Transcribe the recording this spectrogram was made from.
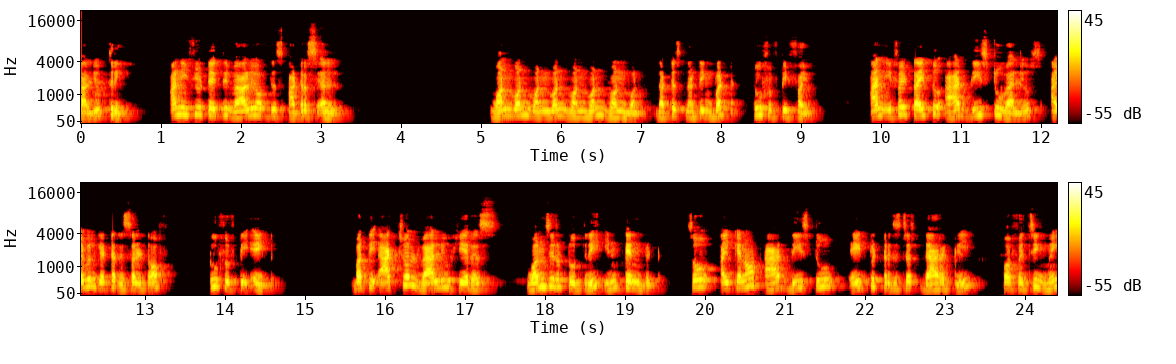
value 3 and if you take the value of this address L 11111111 that is nothing but 255 and if I try to add these two values I will get a result of 258 but the actual value here is 1023 in 10 bit. So I cannot add these two 8 bit registers directly for fetching my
